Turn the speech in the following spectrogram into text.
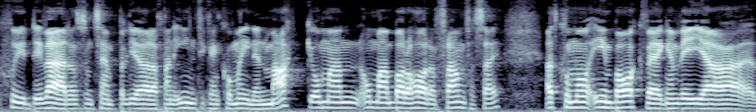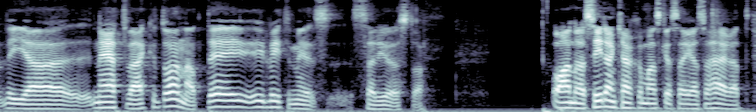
skydd i världen som till exempel gör att man inte kan komma in i en Mac om man, om man bara har den framför sig. Att komma in bakvägen via, via nätverket och annat, det är ju lite mer seriöst. Va? Å andra sidan kanske man ska säga så här att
